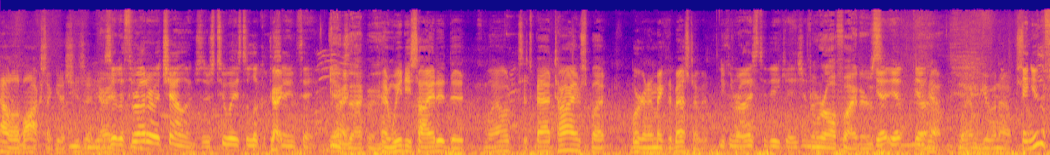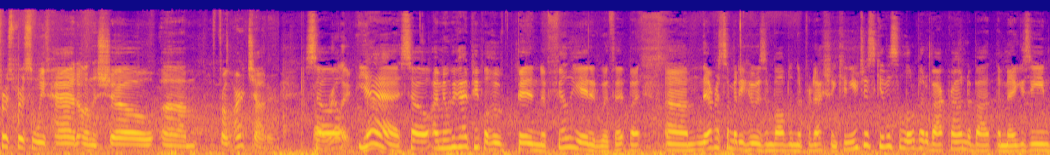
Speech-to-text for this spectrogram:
out of the box. I guess you said. Right? Is it a threat or a challenge? There's two ways to look at the Right. same thing. Yeah, exactly. And we decided that well, it's, it's bad times, but we're going to make the best of it. You can rise to the occasion. We're all fighters. Yeah, yeah, yeah. Yeah, we haven't given up. so. And you're the first person we've had on the show um, from Art Chowder. So, Oh, really? Yeah. So, I mean, we've had people who've been affiliated with it, but um, never somebody who is involved in the production. Can you just give us a little bit of background about the magazine,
